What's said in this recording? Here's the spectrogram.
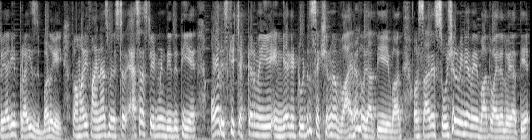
तो यार ये प्राइस बढ़ गई। तो हमारी फाइनेंस मिनिस्टर ऐसा स्टेटमेंट दे देती है, और इसके चक्कर में ये इंडिया के ट्विटर सेक्शन में वायरल हो जाती है ये बात, और सारे सोशल मीडिया में ये बात वायरल हो जाती है।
